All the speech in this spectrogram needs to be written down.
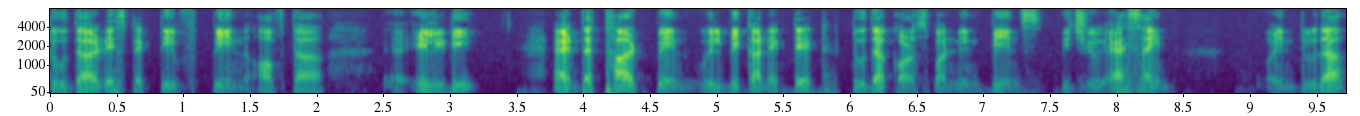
to the respective pin of the uh, LED and the third pin will be connected to the corresponding pins which you assign into the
